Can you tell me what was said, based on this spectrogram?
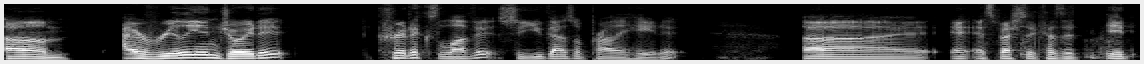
Um, I really enjoyed it. Critics love it, so you guys will probably hate it. Uh, especially because it, it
